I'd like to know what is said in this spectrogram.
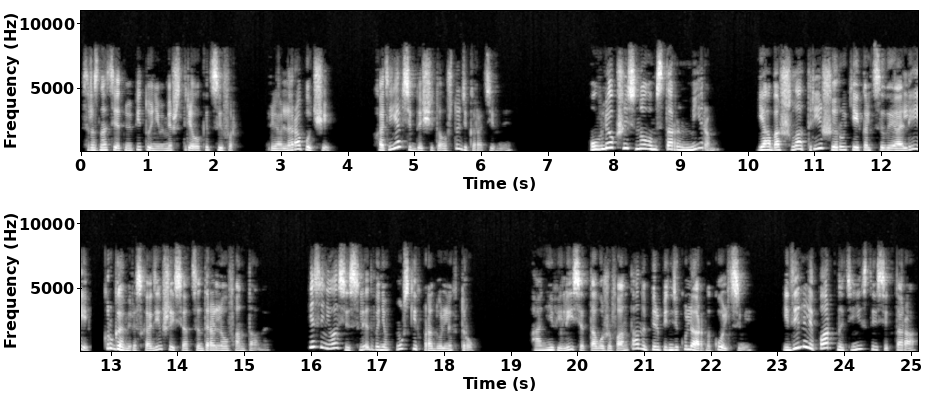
с разноцветными петуниями меж стрелок и цифр реально рабочие, хотя я всегда считала, что декоративные. Увлекшись новым старым миром, я обошла три широкие кольцевые аллеи, кругами расходившиеся от центрального фонтана, и занялась исследованием узких продольных троп. Они велись от того же фонтана перпендикулярно кольцами и делили парк на тенистые сектора,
